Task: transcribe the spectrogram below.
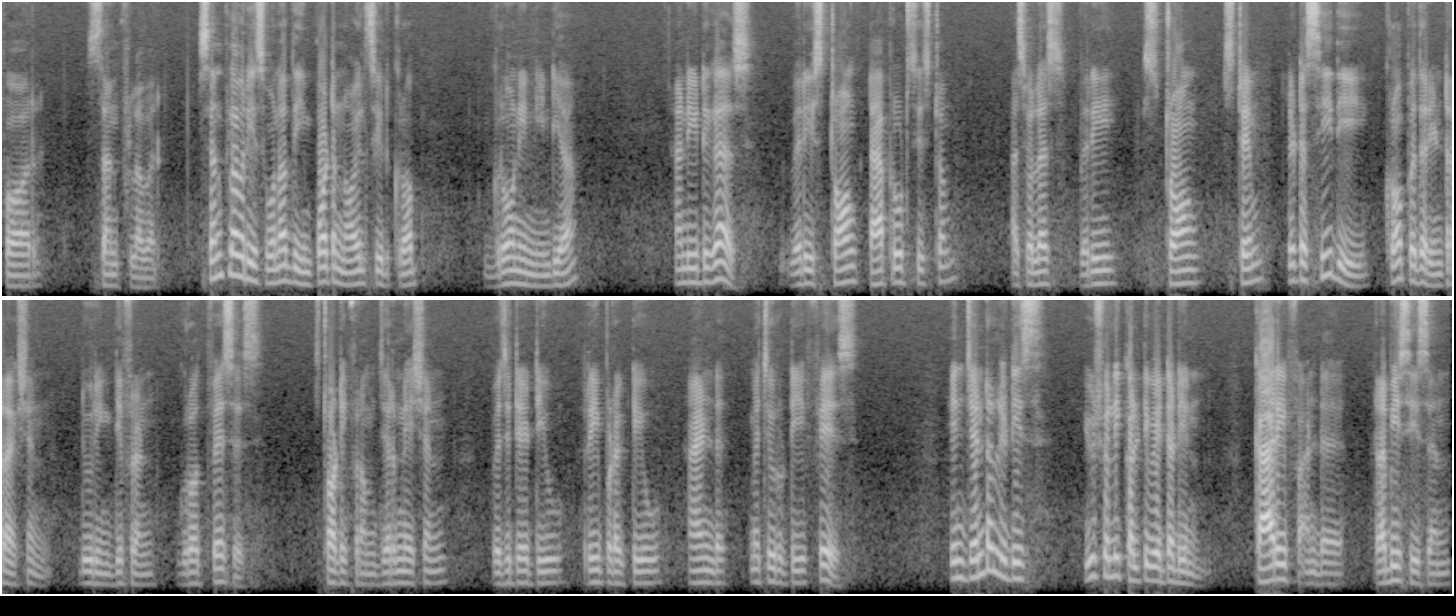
for sunflower. Sunflower is one of the important oilseed crop grown in India and it has very strong taproot system as well as very strong stem. Let us see the crop weather interaction during different growth phases starting from germination, vegetative, reproductive and maturity phase. In general it is usually cultivated in Kharif and Rabi season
